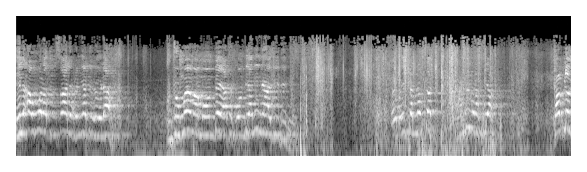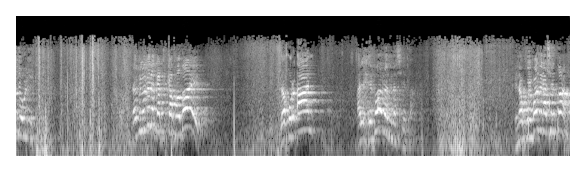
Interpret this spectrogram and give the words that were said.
Ila au waladun salihun yad'u lahu mtu mwema muombe atakuombea nini hajui dini? Wewe isal nafsa uliza nafsi yako. Kabla hujauliza na vile vile katika fadhail za Qur'an alhifadha min ash-shaytan. Inakuhifadhi na shetani.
